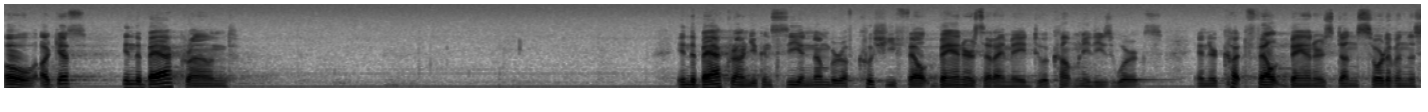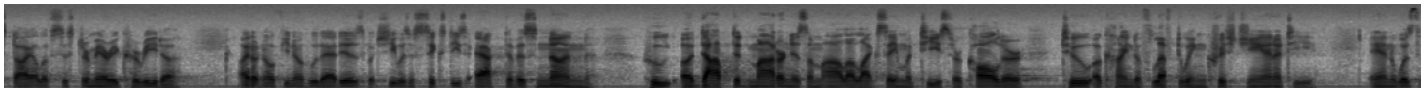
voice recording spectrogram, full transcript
Oh, I guess in the background, in the background, you can see a number of cushy felt banners that I made to accompany these works. And they're cut felt banners done sort of in the style of Sister Mary Corita. I don't know if you know who that is, but she was a 60s activist nun who adopted modernism a la, like, say, Matisse or Calder, to a kind of left wing Christianity and was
